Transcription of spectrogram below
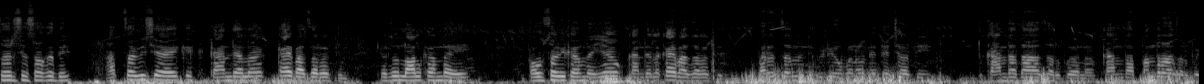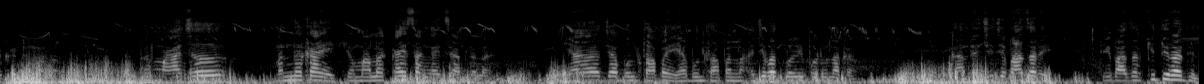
सहर्ष स्वागत आहे. आजचा विषय आहे की कांद्याला काय बाजार राहतील? किंवा जो लाल कांदा आहे पावसाळी कांदा या कांद्याला काय बाजार राहतील? बऱ्याच जणांनी व्हिडिओ बनवले त्याच्यावरती कांदा दहा हजार रुपये होणार कांदा पंधरा हजार रुपये क्विंटल होणार. तर माझं म्हणणं काय आहे किंवा मला काय सांगायचं आहे आपल्याला? ह्या ज्या बुलथापा आहे ह्या बोलथापांना अजिबात बळी पडू नका. कांद्याचे जे बाजार आहे ते बाजार किती राहतील?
